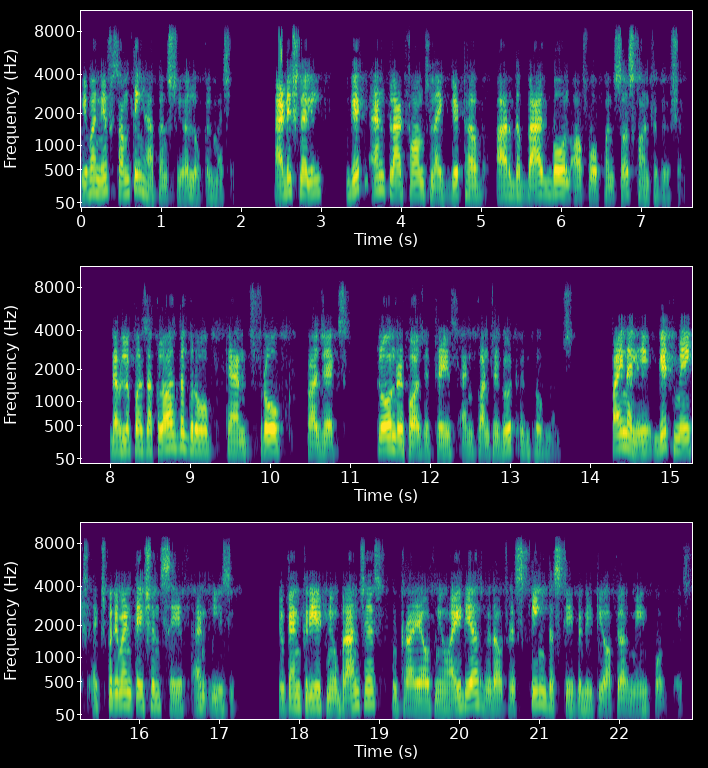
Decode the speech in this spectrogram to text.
even if something happens to your local machine. Additionally, Git and platforms like GitHub are the backbone of open source contribution. Developers across the globe can fork projects, clone repositories, and contribute improvements. Finally, Git makes experimentation safe and easy. You can create new branches to try out new ideas without risking the stability of your main code base.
